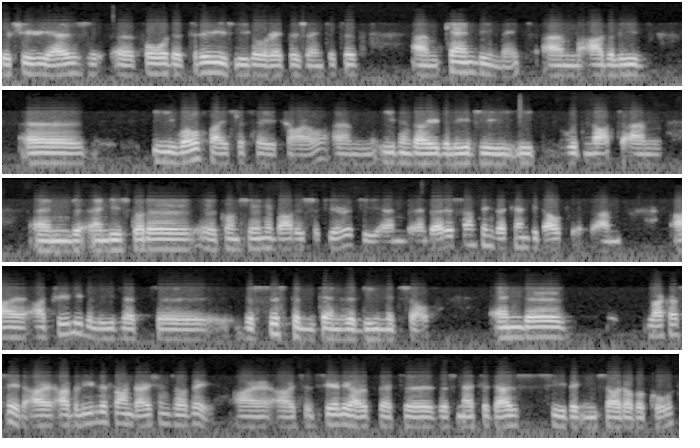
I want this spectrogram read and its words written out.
Bushiri has uh, forwarded through his legal representative um, can be met, um, I believe uh, he will face a fair trial, um, even though he believes he, he would not. Um, and and he's got a, a, concern about his security, and, and that is something that can be dealt with. Um, I, I truly believe that uh, the system can redeem itself, and uh, like I said, I, I believe the foundations are there. I, I sincerely hope that uh, this matter does see the inside of a court,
